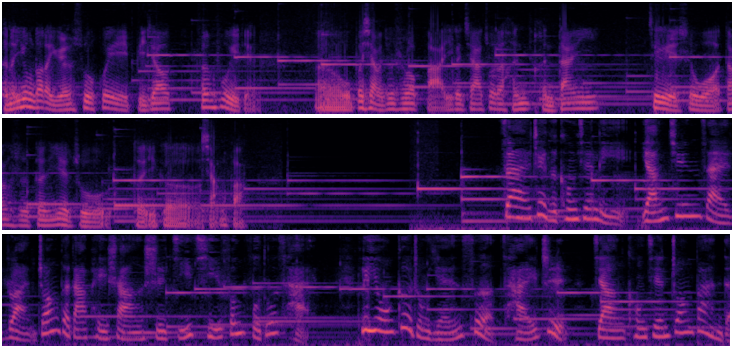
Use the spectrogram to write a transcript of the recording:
可能用到的元素会比较丰富一点。呃，我不想就是说把一个家做得很很单一，这个也是我当时跟业主的一个想法。在这个空间里，杨军在软装的搭配上是极其丰富多彩，利用各种颜色材质将空间装扮的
